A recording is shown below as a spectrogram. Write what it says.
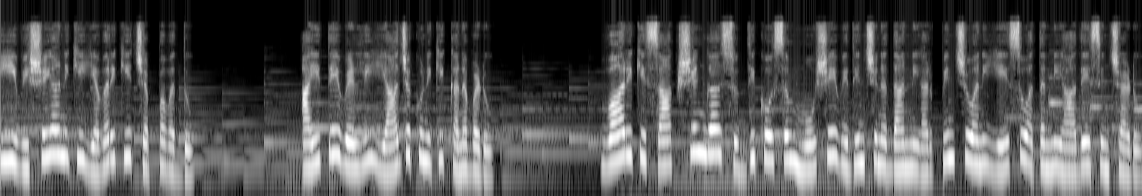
ఈ విషయానికి ఎవరికీ చెప్పవద్దు. అయితే వెళ్ళి యాజకునికి కనబడు. వారికి సాక్ష్యంగా శుద్ధి కోసం మోషే విధించిన దాన్ని అర్పించు అని యేసు అతన్ని ఆదేశించాడు.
